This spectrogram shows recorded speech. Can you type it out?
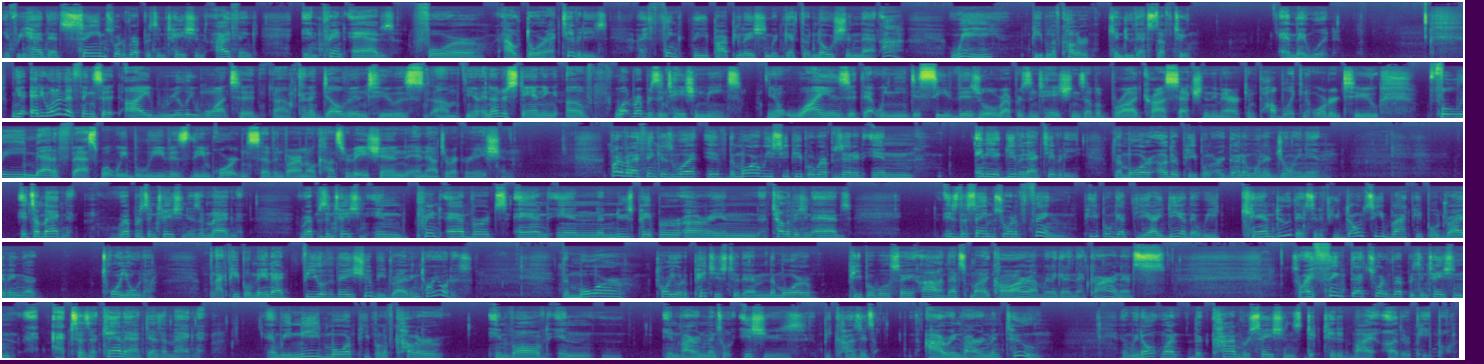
if we had that same sort of representation, I think, in print ads for outdoor activities, I think the population would get the notion that, ah, we, people of color, can do that stuff too. And they would. Yeah, Eddy, one of the things that I really want to uh, kind of delve into is um, you know, an understanding of what representation means. You know, why is it that we need to see visual representations of a broad cross section of the American public in order to fully manifest what we believe is the importance of environmental conservation and outdoor recreation? Part of it, I think, is what if the more we see people represented in any given activity, the more other people are going to want to join in. It's a magnet. Representation is a magnet representation in print adverts and in newspaper or in television ads is the same sort of thing. People get the idea that we can do this. And if you don't see black people driving a Toyota, black people may not feel that they should be driving Toyotas. The more Toyota pitches to them, the more people will say, ah, that's my car. I'm going to get in that car. And that's. So I think that sort of representation acts as a, can act as a magnet. And we need more people of color involved in environmental issues because it's our environment too. And we don't want the conversations dictated by other people.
